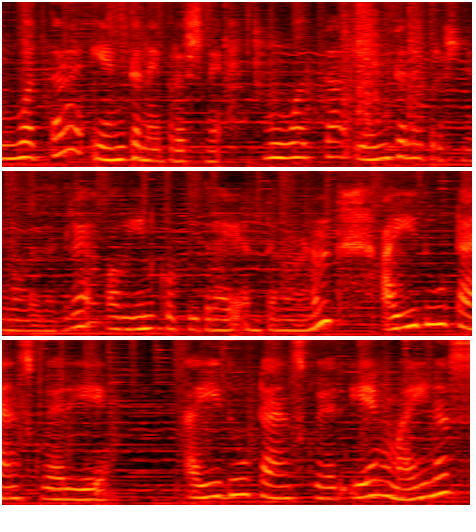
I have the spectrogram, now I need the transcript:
ಮೂವತ್ತ ಎಂಟನೇ ಪ್ರಶ್ನೆ, ಮೂವತ್ತ ಎಂಟನೇ ಪ್ರಶ್ನೆ ನೋಡೋದಾದರೆ ಅವ್ರು ಏನು ಕೊಟ್ಟಿದ್ದಾರೆ ಅಂತ ನೋಡೋಣ. ಐದು ಟ್ಯಾನ್ ಸ್ಕ್ವೇರ್ ಎ ಐದು ಟ್ಯಾನ್ ಸ್ಕ್ವೇರ್ ಎ ಮೈನಸ್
